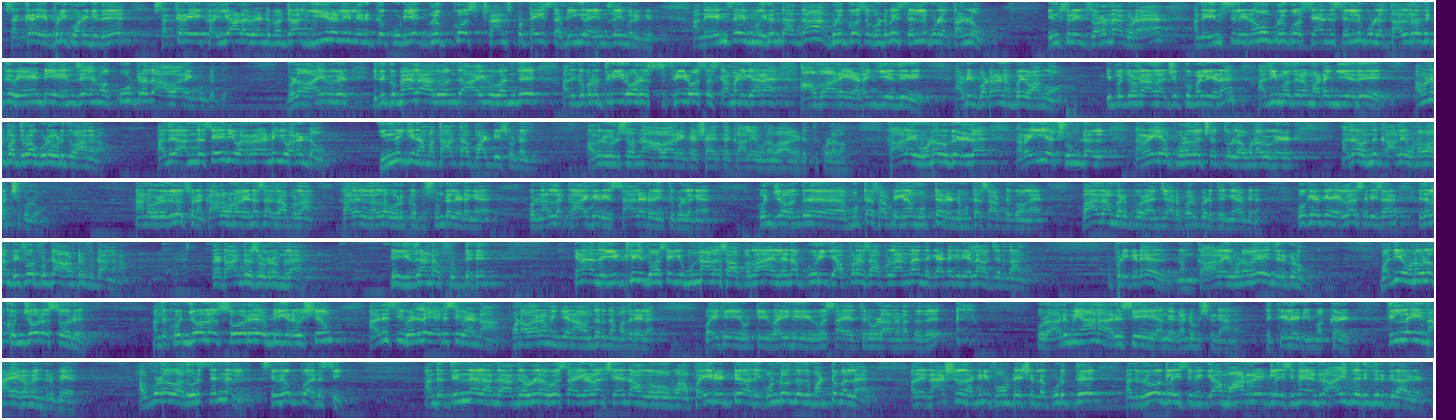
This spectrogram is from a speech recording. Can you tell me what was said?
சர்க்கரை எப்படி குறைக்குது? சர்க்கரையை கையாள வேண்டும் என்றால் ஈரலில் இருக்கக்கூடிய குளுக்கோஸ் டிரான்ஸ்போர்டைஸ் அப்படிங்கிற என்சைம் இருக்கு. அந்த என்சைம் இருந்தா தான் குளுக்கோஸை கொண்டு போய் செல்லுக்குள்ள தள்ளும். இன்சுலின் சுரந்தா கூட அந்த இன்சுலினும் குளுக்கோஸ் சேர்ந்து செல்லுக்குள்ள தள்ளுறதுக்கு வேண்டிய என்சைமை கூட்டுறது ஆவாரை கூட்டுது. இவ்வளவு ஆய்வுகள் இதுக்கு மேல அது வந்து ஆய்வு வந்து அதுக்கப்புறம் த்ரீ ரோரஸ் த்ரீ ரோசஸ் கம்பெனிக்காரன் அவ்வாறே அடங்கியது அப்படின்னு போட்டா நம்ம போய் வாங்குவோம். இப்ப சுக்கு சுக்குமல்லி அதிமதுரம் அடங்கியது. அவனை பத்து ரூபா கூட கொடுத்து வாங்குறான். அது அந்த செய்தி வர்ற அன்னைக்கு வரட்டும். இன்னைக்கு நம்ம தாத்தா பாட்டி சொன்னது. அவர்கள் சொன்ன ஆவாரை கஷாயத்தை காலை உணவாக எடுத்துக்கொள்ளலாம் காலை உணவுகளில் நிறைய சுண்டல் நிறைய புரதச்சத்துள்ள உணவுகள் அதை வந்து காலை உணவாக வச்சுக்கொள்வோம். நான் ஒரு இதில் சொன்னேன் காலை உணவு என்ன சார் சாப்பிடலாம்? காலையில் நல்ல ஒரு கப் சுண்டல் எடுங்க ஒரு நல்ல காய்கறி சாலட் வைத்துக் கொள்ளுங்க. கொஞ்சம் வந்து முட்டை சாப்பிட்டீங்கன்னா முட்டை ரெண்டு முட்டை சாப்பிட்டுக்கோங்க. பாதாம் பருப்பு ஒரு அஞ்சாறு பருப்பு எடுத்துங்க அப்படின்னு. ஓகே ஓகே எல்லாம் சரி சார் இதெல்லாம் பிஃபோர் ஃபுட்டா ஆஃப்டர் ஃபுட்டாங்கிறான் நான் டாக்டர் சொல்கிறோம்ல ஏய் இதுதான்டா ஃபுட்டு ஏன்னா இந்த இட்லி தோசைக்கு முன்னால் சாப்பிட்லாம் இல்லைன்னா பூரிக்கு அப்புறம் சாப்பிட்லான்னு தான் இந்த கேட்டகரி எல்லாம் வச்சுருந்தாங்க. அப்படி கிடையாது. நம் காலை உணவே இது இருக்கணும். மதிய உணவில் கொஞ்சோல சோறு. அந்த கொஞ்சோல சோறு அப்படிங்கிற விஷயம் அரிசி வெள்ளை அரிசி வேண்டாம். போன வாரம் இங்கே நான் வந்திருந்தேன் மதுரையில். வைகையை ஒட்டி வைகை விவசாய திருவிழா நடந்தது. ஒரு அருமையான அரிசியை அங்கே கண்டுபிடிச்சிருக்காங்க. இந்த கீழடி மக்கள் தில்லை நாயகம் என்று பெயர். அவ்வளவு அது ஒரு சென்னல் சிகப்பு அரிசி. அந்த தின்னல் அந்த அங்கே உள்ள விவசாயிகள்லாம் சேர்ந்து அவங்க பயிரிட்டு அதை கொண்டு வந்தது மட்டுமல்ல. அதை நேஷனல் அக்ரி ஃபவுண்டேஷனில் கொடுத்து அது லோ கிளைசிமிக்கா மாடரேட் கிளைசிமியா என்று ஆய்ந்து அறிந்திருக்கிறார்கள்.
